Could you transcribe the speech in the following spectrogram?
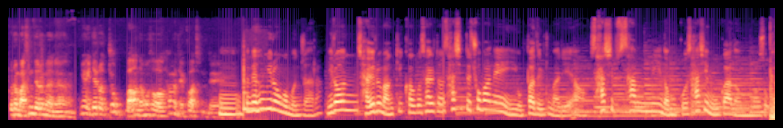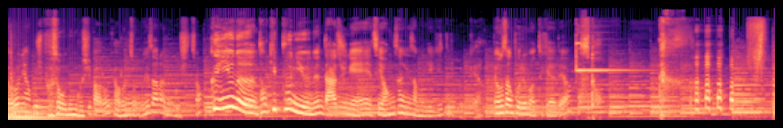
그런 말씀 들으면은 그냥 이대로 쭉 마음 넘어서 살면 될 것 같은데 음, 근데 흥미로운 건 뭔지 알아? 이런 자유를 만끽하고 살던 40대 초반의 이 오빠들도 말이에요. 43이 넘고 45가 넘어서 결혼이 하고 싶어서 오는 곳이 바로 결혼정보 회사라는 곳이 죠. 그 이유는 더 깊은 이유는 나중에 제 영상에서 한번 얘기해 드려볼게요. 영상 보려면 어떻게 해야 돼요? 구독!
